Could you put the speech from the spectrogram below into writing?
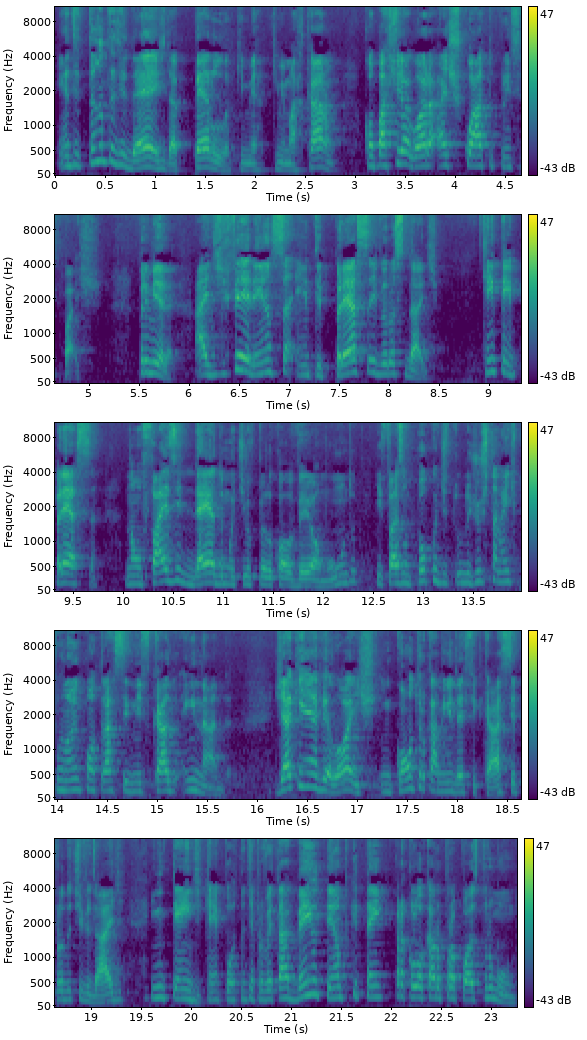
Entre tantas ideias da pérola que me, que me marcaram, compartilho agora as quatro principais. Primeira, a diferença entre pressa e velocidade. Quem tem pressa não faz ideia do motivo pelo qual veio ao mundo e faz um pouco de tudo justamente por não encontrar significado em nada. Já quem é veloz encontra o caminho da eficácia e produtividade e entende que é importante aproveitar bem o tempo que tem para colocar o propósito no mundo.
